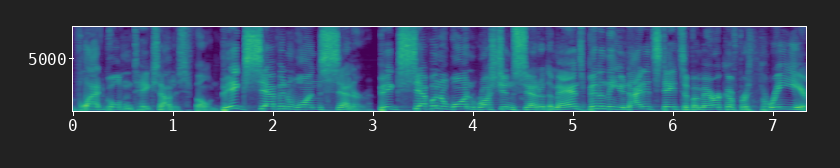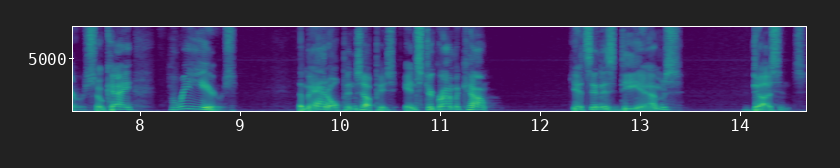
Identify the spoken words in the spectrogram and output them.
Vlad Goldin takes out his phone. Big 7 1 center. Big 7 1 Russian center. The man's been in the United States of America for three years, okay? Three years. The man opens up his Instagram account, gets in his DMs, dozens.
